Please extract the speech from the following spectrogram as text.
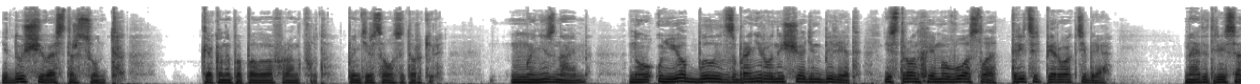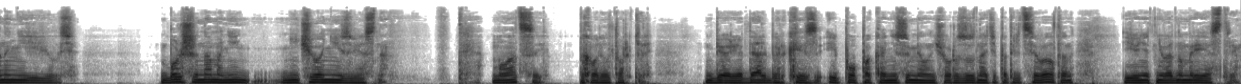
идущий в Эстерсунд. Как она попала во Франкфурт? Поинтересовался Торкель. Мы не знаем. Но у нее был забронирован еще один билет из Тронхейма в Осло 31 октября. На этот рейс она не явилась. Больше нам о ней ничего не известно. Молодцы, похвалил Торкель. Берри Дальберг из ИПО пока не сумел ничего разузнать о Патриции Велтон. Ее нет ни в одном реестре.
